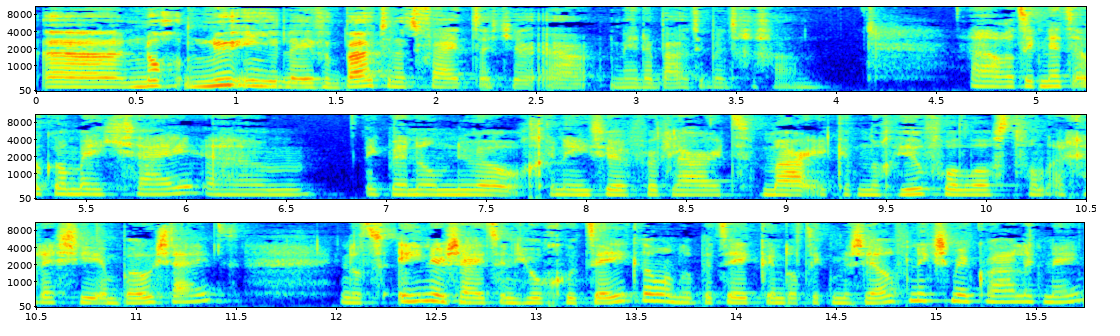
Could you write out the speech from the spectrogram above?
eh, nog nu in je leven, buiten het feit dat je er mee naar buiten bent gegaan? Nou, wat ik net ook al een beetje zei. ehm, ik ben dan nu wel genezen verklaard, maar ik heb nog heel veel last van agressie en boosheid. En dat is enerzijds een heel goed teken, want dat betekent dat ik mezelf niks meer kwalijk neem.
